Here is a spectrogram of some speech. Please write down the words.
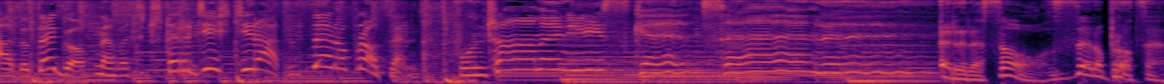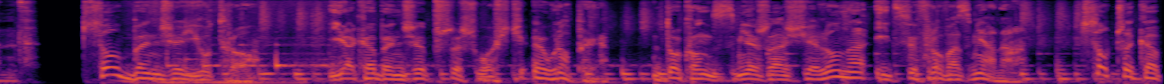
A do tego nawet 40 lat 0%. Włączamy niskie ceny. RRSO 0%. Co będzie jutro? Jaka będzie przyszłość Europy? Dokąd zmierza zielona i cyfrowa zmiana? Co czeka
